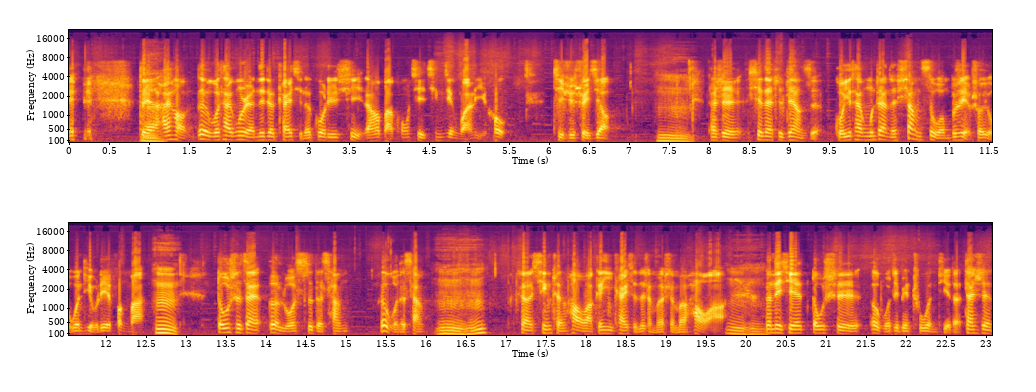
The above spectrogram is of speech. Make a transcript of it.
对啊，还好，俄国太空人那就开启了过滤器，然后把空气清净完了以后，继续睡觉。嗯，但是现在是这样子，国际太空站的上次我们不是也说有问题有裂缝吗？嗯，都是在俄罗斯的舱，俄国的舱。嗯哼，像星辰号啊，跟一开始的什么什么号啊，嗯，那那些都是俄国这边出问题的。但是，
